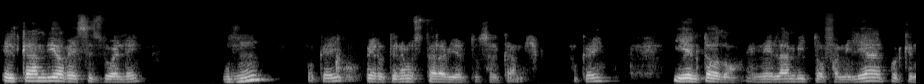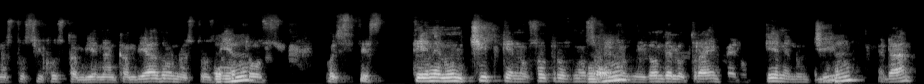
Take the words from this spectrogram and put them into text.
El cambio a veces duele, ok, pero tenemos que estar abiertos al cambio, ok. Y en todo, en el ámbito familiar, porque nuestros hijos también han cambiado, nuestros nietos, pues tienen un chip que nosotros no sabemos ni dónde lo traen, pero tienen un chip, ¿verdad?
